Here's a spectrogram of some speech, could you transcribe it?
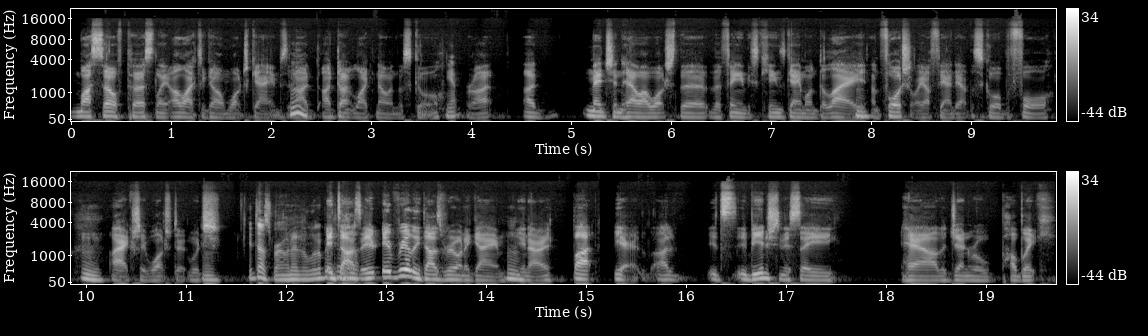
myself personally, I like to go and watch games, and I, I don't like knowing the score. Yep. Right. I mentioned how I watched the the Phoenix Kings game on delay. Unfortunately, I found out the score before I actually watched it, which It does ruin it a little bit. it does. doesn't It, it really does ruin a game, you know. But yeah, I, it's it'd be interesting to see how the general public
